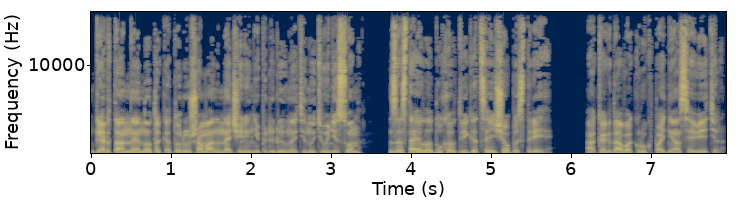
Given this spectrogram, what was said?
Гортанная нота, которую шаманы начали непрерывно тянуть в унисон, заставила духов двигаться еще быстрее. А когда вокруг поднялся ветер,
